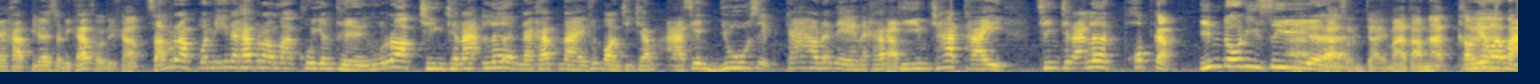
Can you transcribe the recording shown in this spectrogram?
นะครับพี่เต้ยสวัสดีครับ สวัสดีครับสำหรับวันนี้นะครับเรามาคุยกันถึงรอบชิงชนะเลิศนะครับในฟุตบอลชิงแชมป์อาเซียน U19 นั่นเองนะครับครับทีมชาติไทย ชิงชนะเลิศพบกับอินโดนีเซียน่าสนใจมาตามนัด เขาเรียกว่ามา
